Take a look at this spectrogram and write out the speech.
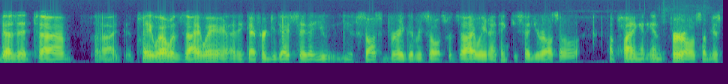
Does it uh, uh, play well with Xyway? I think I've heard you guys say that you, you saw some very good results with Xyway, and I think you said you're also applying it in furrow. So I'm just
